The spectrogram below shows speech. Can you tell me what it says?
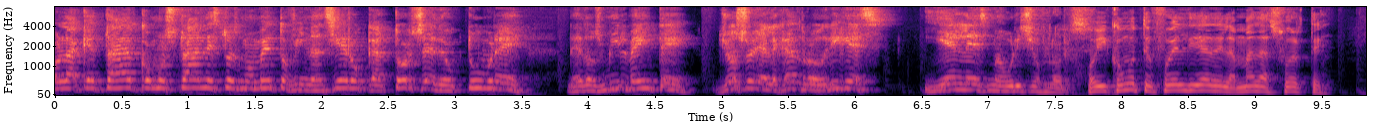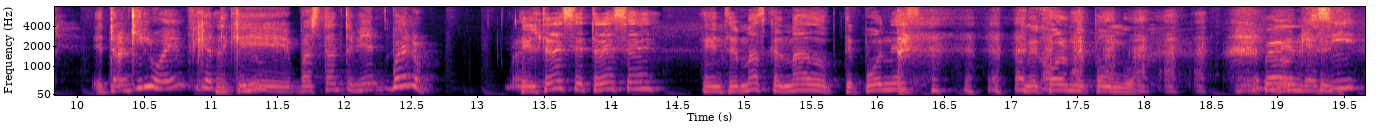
Hola, ¿qué tal? ¿Cómo están? Esto es Momento Financiero, 14 de octubre de 2020. Yo soy Alejandro Rodríguez y él es Mauricio Flores. Oye, ¿cómo te fue el día de la mala suerte? Eh, tranquilo, ¿eh? Fíjate que bastante bien. Bueno. El 13-13, entre más calmado te pones, mejor me pongo. lo, que sí,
